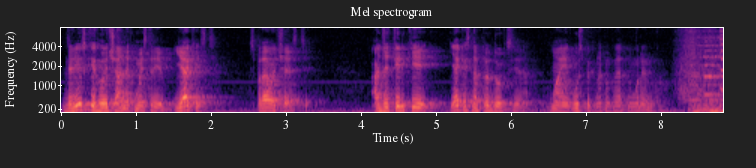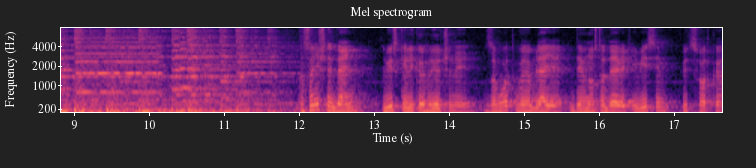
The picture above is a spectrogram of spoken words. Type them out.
Для львівських горячаних майстрів якість справа честі. Адже тільки якісна продукція має успіх на конкурентному ринку. На сьогоднішній день Львівський лікаргорючений завод виробляє 99,8%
